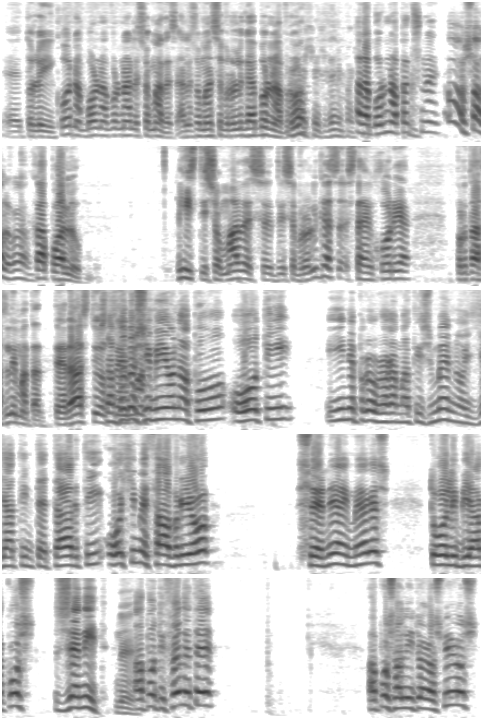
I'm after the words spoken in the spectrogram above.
ε, το λογικό να μπορούν να βρουν άλλες ομάδες. Άλλες ομάδες της Ευρωλίγα δεν μπορούν να βρουν, Όχι, όχι, δεν υπάρχει. αλλά μπορούν να παίξουν Ω, σ' άλλο, μπράβο. κάπου αλλού. Ή στις ομάδες της Ευρωλίγα στα εγχώρια πρωταθλήματα. Τεράστιο Σε θέμα. αυτό το σημείο να πω ότι είναι προγραμματισμένο για την Τετάρτη, όχι μεθαύριο, σε 9 ημέρες, το Ολυμπιακός Ζενίτ. Ναι. Από ό,τι φαίνεται, από όσα λέει τώρα ο Σπύρος,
